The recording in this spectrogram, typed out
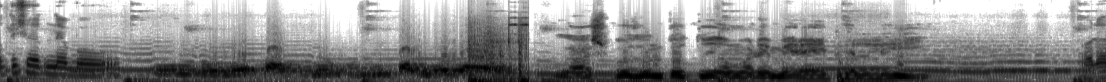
প্রতিশোধ নেব। লাস্ট পর্যন্ত তুই আমারে মেরেই ফেললি। ওরে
